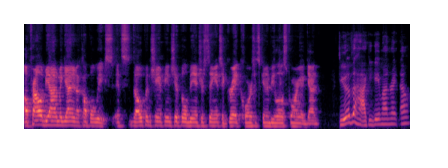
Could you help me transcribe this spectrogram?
I'll probably be on him again in a couple weeks. It's the Open Championship. It'll be interesting. It's a great course. It's going to be low scoring again. Do you have the hockey game on right now?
